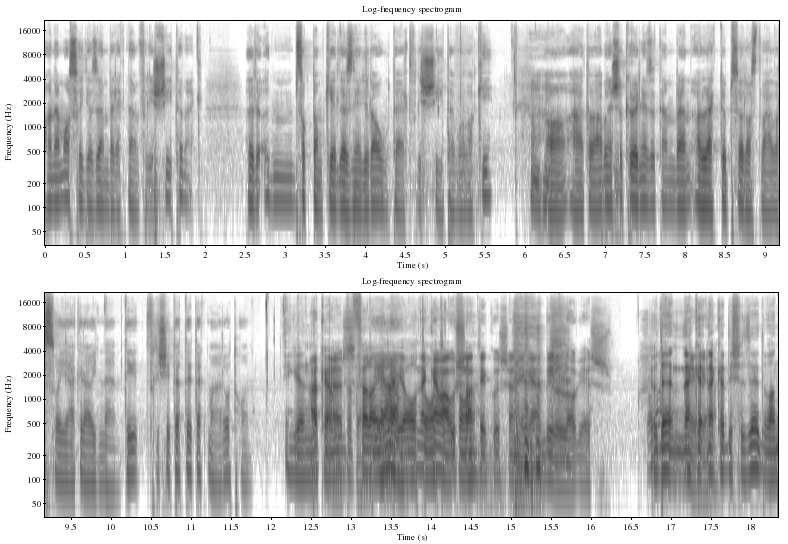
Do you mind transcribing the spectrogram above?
hanem az, hogy az emberek nem frissítenek. Szoktam kérdezni, hogy routert frissíte valaki, uh-huh. a, általában, és a környezetemben a legtöbbször azt válaszolják rá, hogy nem. Ti frissítettétek már otthon? Igen, hát nekem persze. felajánlja automatikusan. Nekem automatikusan, igen, billog, és... Jó, de neked, neked is ezért van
